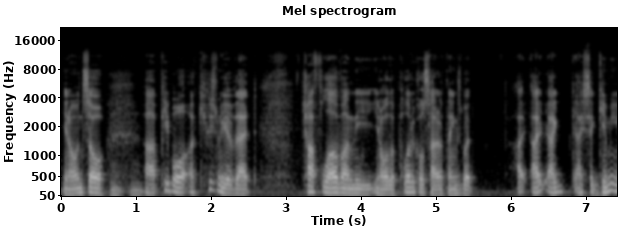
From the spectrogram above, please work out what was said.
You know, and so mm-hmm. uh, people accuse me of that tough love on the you know the political side of things, but I, I, I said, give me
